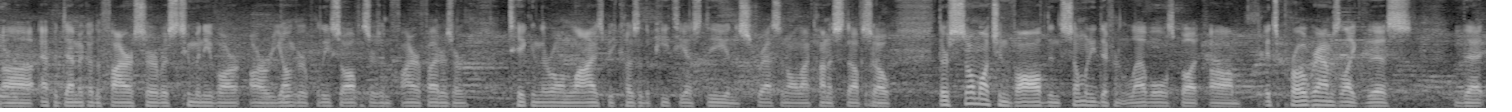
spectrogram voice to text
uh, epidemic of the fire service. Too many of our, our younger police officers and firefighters are taking their own lives because of the PTSD and the stress and all that kind of stuff. So there's so much involved in so many different levels, but um, it's programs like this that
